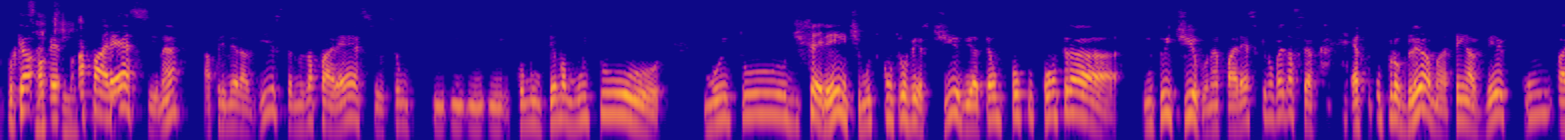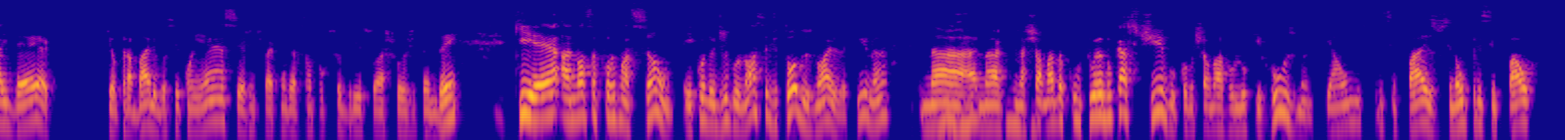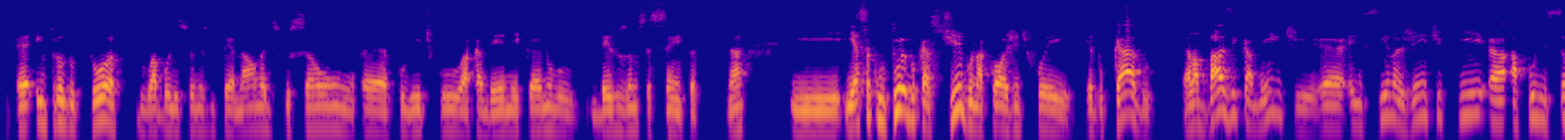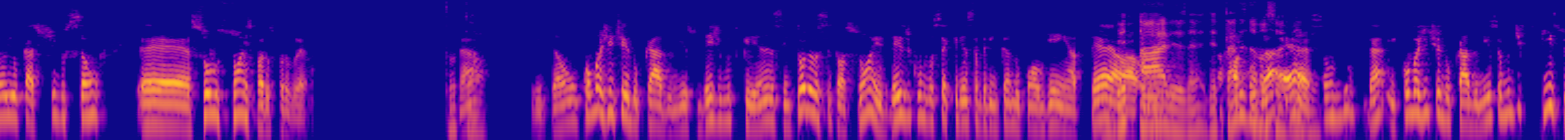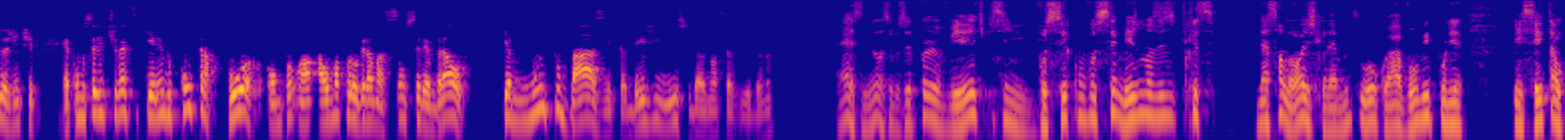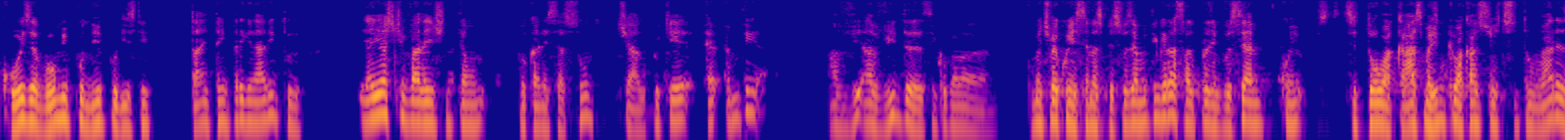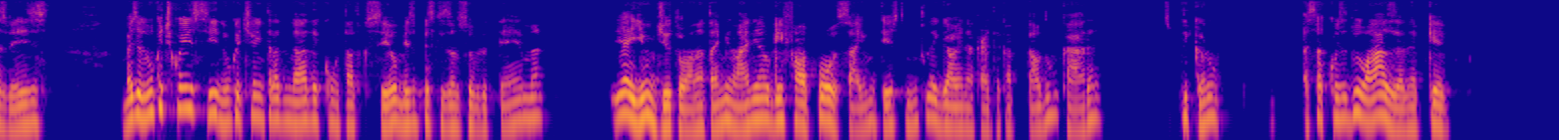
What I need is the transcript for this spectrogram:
Porque a, é, aparece, né, à primeira vista, nos aparece são, e, e, e, como um tema muito, muito diferente, muito controvertido e até um pouco contra intuitivo, né? Parece que não vai dar certo. É, o problema tem a ver com a ideia que eu trabalho, você conhece, a gente vai conversar um pouco sobre isso, acho, hoje também, que é a nossa formação, e quando eu digo nossa, de todos nós aqui, né, na, uhum. na, na, chamada cultura do castigo, como chamava o Luke Husman, que é um dos principais, se não o principal, é, introdutor do abolicionismo penal na discussão é, político-acadêmica desde os anos 60. Né? E, e, essa cultura do castigo, na qual a gente foi educado, ela basicamente é, ensina a gente que a, a, punição e o castigo são é, soluções para os problemas. Né? Total. Né? Então, como a gente é educado nisso desde muito criança, em todas as situações, desde quando você é criança brincando com alguém até detalhes, a, né? Detalhes da nossa é, vida. São, né? E como a gente é educado nisso, é muito difícil a gente. É como se a gente estivesse querendo contrapor a uma programação cerebral que é muito básica desde o início da nossa vida, né? É, se, não, se você for ver, tipo assim, você com você mesmo às vezes fica nessa lógica, né? Muito louco. Ah, vou me punir. Pensei tal coisa, vou me punir por isso. Tem, tá, tá impregnado em tudo. E aí acho que vale a gente então tocar nesse assunto, Thiago, porque é, é muito a, vi, a vida, assim como ela como a gente vai conhecendo as pessoas, é muito engraçado. Por exemplo, você citou o Acaso, imagino que o Acaso te citou várias vezes, mas eu nunca te conheci, nunca tinha entrado nada em contato com o seu, mesmo pesquisando sobre o tema. E aí um dia eu tô lá na timeline e alguém fala, pô, saiu um texto muito legal aí na Carta Capital de um cara explicando essa coisa do Lázaro, né? Porque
